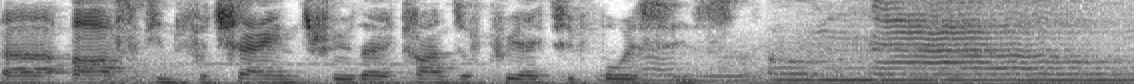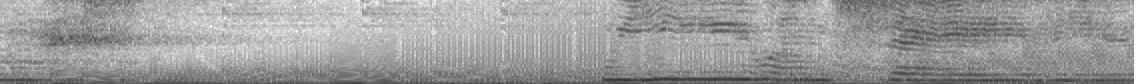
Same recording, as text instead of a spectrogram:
uh, asking for change through their kinds of creative voices. Oh, now we won't save you.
